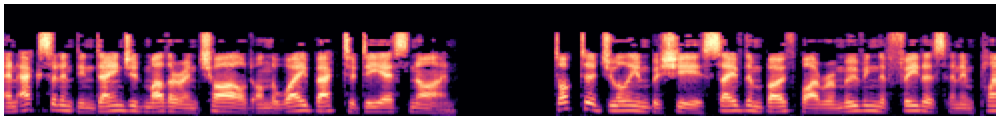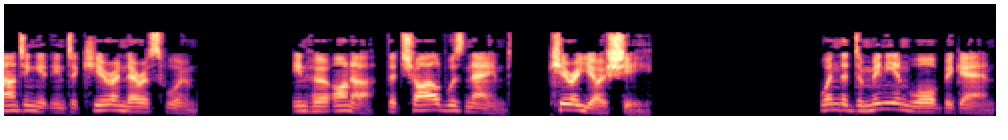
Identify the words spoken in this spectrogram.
An accident endangered mother and child on the way back to DS9. Dr. Julian Bashir saved them both by removing the fetus and implanting it into Kira Nerys' womb. In her honor, the child was named Kirayoshi. When the Dominion War began,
